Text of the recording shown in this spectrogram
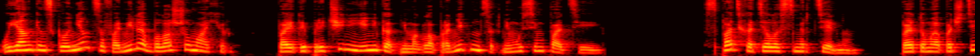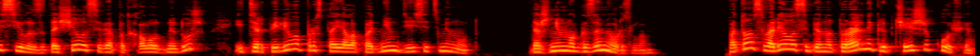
У янкинского немца фамилия была Шумахер. По этой причине я никак не могла проникнуться к нему симпатией. Спать хотелось смертельно, поэтому я почти силой затащила себя под холодный душ и терпеливо простояла под ним 10 минут. Даже немного замерзла. Потом сварила себе натуральный крепчайший кофе,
